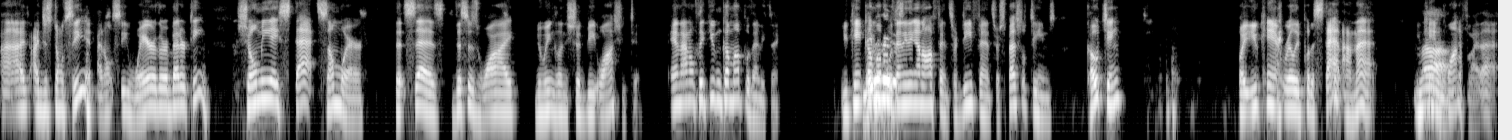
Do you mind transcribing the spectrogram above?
I I I just don't see it. I don't see where they're a better team. Show me a stat somewhere that says this is why New England should beat Washington. And I don't think you can come up with anything. You can't come Maybe up with just- anything on offense or defense or special teams, coaching. But you can't really put a stat on that. You Nah. can't quantify that.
